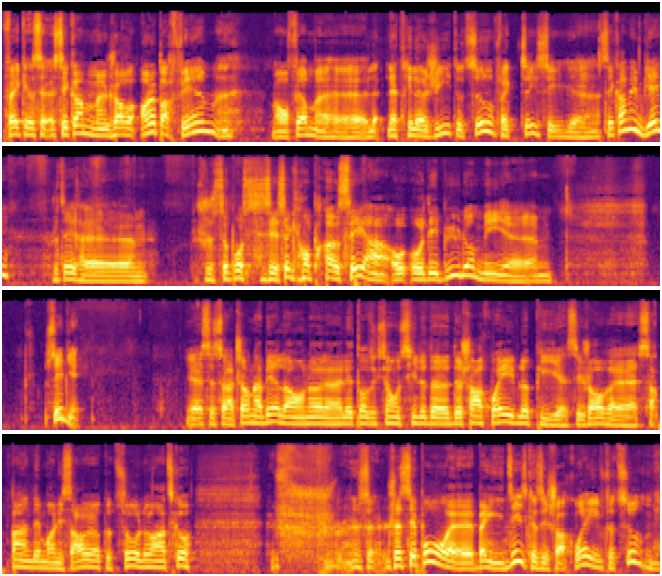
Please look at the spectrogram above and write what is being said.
Fait que c'est comme genre un par film. On ferme la, trilogie, tout ça. Fait que tu sais, c'est quand même bien. Je veux dire, euh, je sais pas si c'est ça qu'ils ont pensé au, début, là, mais c'est bien. C'est ça, à Chernobyl, on a l'introduction aussi de, Shockwave, puis c'est genre serpent démolisseur, tout ça. Là, en tout cas, je, je sais pas, ben ils disent que c'est Shockwave, tout ça, mais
